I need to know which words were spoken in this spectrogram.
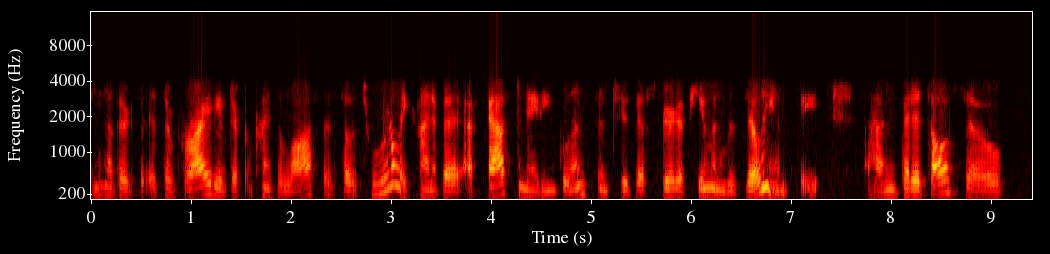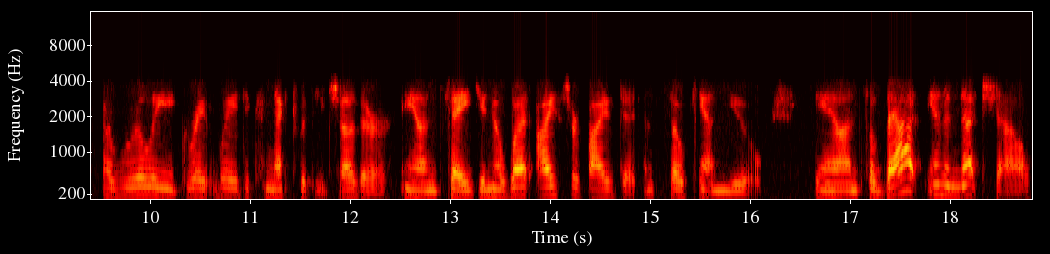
you know, there's it's a variety of different kinds of losses. So it's really kind of a, a fascinating glimpse into the spirit of human resiliency. Um, but it's also a really great way to connect with each other and say, you know what, I survived it, and so can you. And so that, in a nutshell,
